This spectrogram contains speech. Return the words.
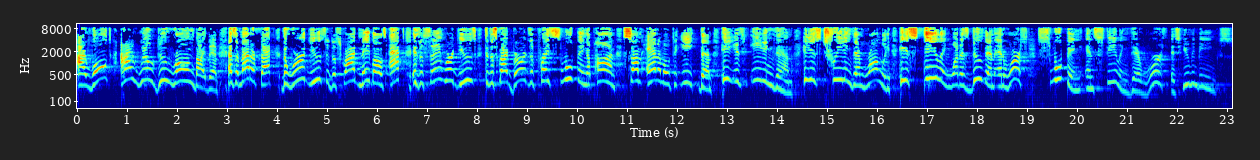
I won't. I will do wrong by them. As a matter of fact, the word used to describe Nabal's act is the same word used to describe birds of prey swooping upon some animal to eat them. He is eating them. He is treating them wrongly. He is stealing what is due them and worse, swooping and stealing their worth as human beings.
